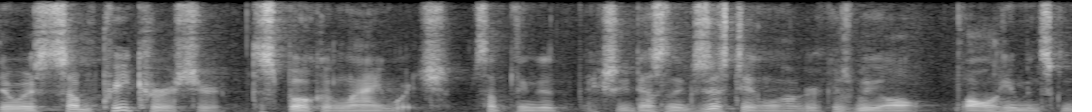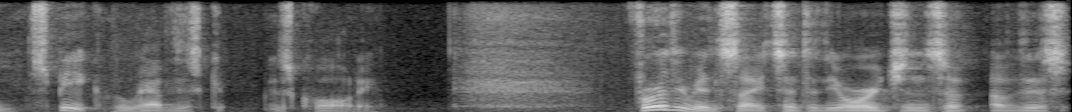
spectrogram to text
there was some precursor to spoken language, something that actually doesn't exist any longer because we all, all humans can speak who have this, this quality. Further insights into the origins of, of this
